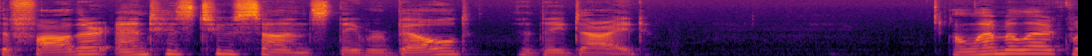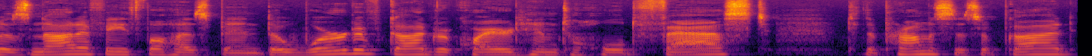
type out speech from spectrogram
The father and his two sons, they rebelled and they died. Elimelech was not a faithful husband. The word of God required him to hold fast to the promises of God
